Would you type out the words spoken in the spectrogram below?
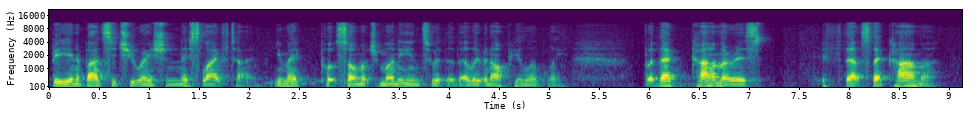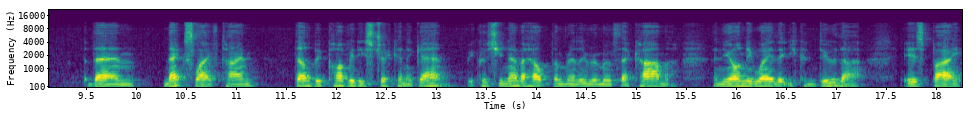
be in a bad situation this lifetime. You may put so much money into it that they're living opulently. But their karma is, if that's their karma, then next lifetime they'll be poverty stricken again because you never help them really remove their karma. And the only way that you can do that is by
